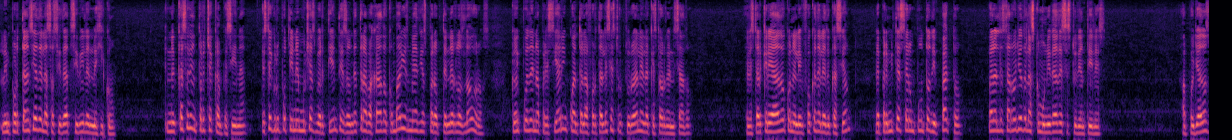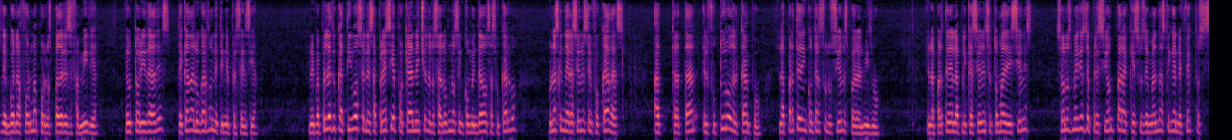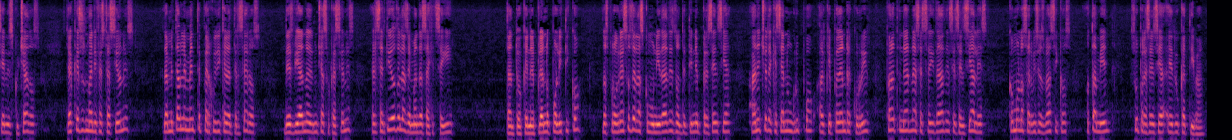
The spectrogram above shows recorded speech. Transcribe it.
La importancia de la sociedad civil en México. En el caso de Antorcha Campesina, este grupo tiene muchas vertientes donde ha trabajado con varios medios para obtener los logros que hoy pueden apreciar en cuanto a la fortaleza estructural en la que está organizado. El estar creado con el enfoque de la educación le permite ser un punto de impacto para el desarrollo de las comunidades estudiantiles, apoyados de buena forma por los padres de familia y autoridades de cada lugar donde tiene presencia. En el papel educativo se les aprecia porque han hecho de los alumnos encomendados a su cargo unas generaciones enfocadas a tratar el futuro del campo, en la parte de encontrar soluciones para el mismo. En la parte de la aplicación en su toma de decisiones, son los medios de presión para que sus demandas tengan efectos y sean escuchados, ya que sus manifestaciones lamentablemente perjudican a terceros, desviando en muchas ocasiones el sentido de las demandas a seguir. Tanto que en el plano político los progresos de las comunidades donde tienen presencia han hecho de que sean un grupo al que pueden recurrir para atender necesidades esenciales como los servicios básicos o también su presencia educativa.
